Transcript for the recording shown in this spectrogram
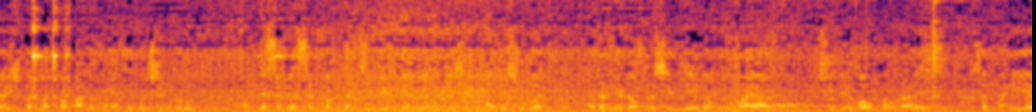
पंढरीश परमात्मा पांडुरंगाचं दर्शन करून आपल्या सगळ्या सद्भक्तांची भेट घ्यावी. या केशरी माझ्यासोबत आदरणीय डॉक्टर शिंदे डॉक्टर बायाळ सुधीरभाऊ कोकराळे सन्माननीय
